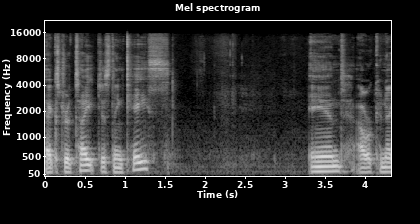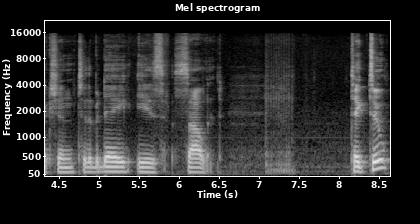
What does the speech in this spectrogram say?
extra tight just in case and our connection to the bidet is solid. Take two.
